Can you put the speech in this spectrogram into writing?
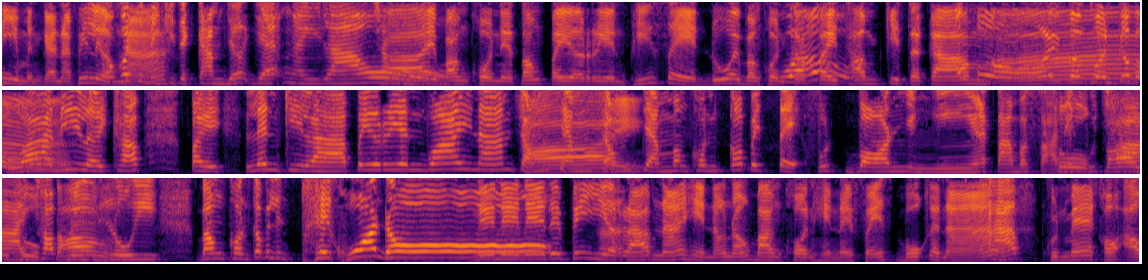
มีเหมือนกันนะพี่เหลือมเขานะก็จะมีกิจกรรมเยอะแยะไงเล่าใช่บางคนเนี่ยต้องไปเรียนพิเศษด้วยบางคนก็ว้าวไปทำกิจกรรมโอ้โหอ่บางคนก็แบบว่านี่เลยครับ ไปเล่นกีฬาไปเรียนว่ายน้ำจอมแจมใช่จอมแจมบางคนก็ไปเตะฟุตบอลอย่างเงี้ยตามภาษาเด็กถูกผู้ชายต้องชอบถูลุกยต้องลุย บางคนก็ไปเล่นเทควันโดเน่เน่เน่ได้พี่ยีรับนะ เห็นน้องๆ บางคนเห็นใน Facebook อะนะครับคุณแม่เขาเอา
